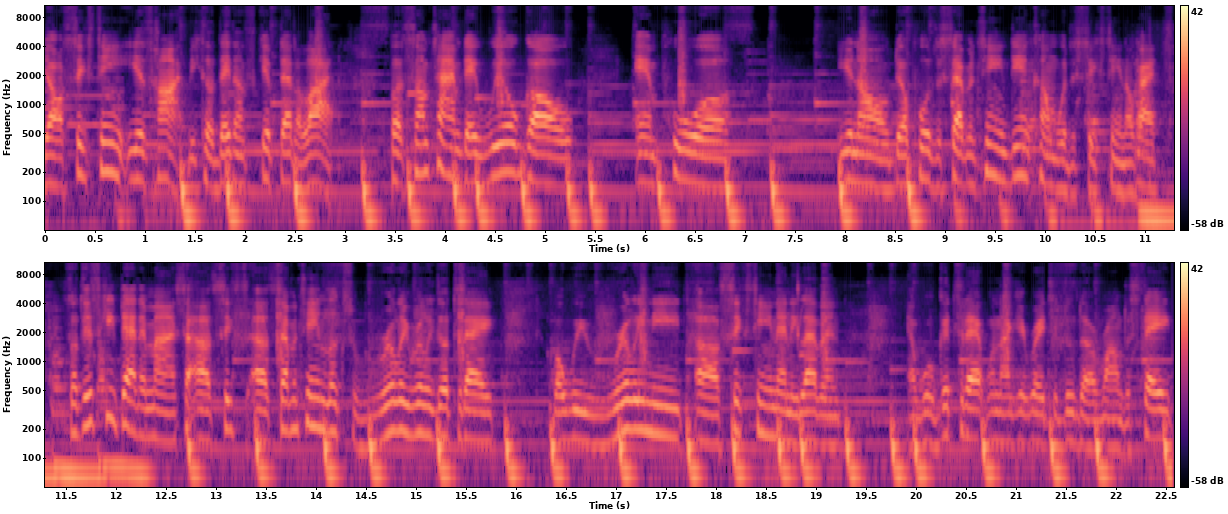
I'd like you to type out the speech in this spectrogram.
y'all, 16 is hot because they don't skip that a lot. But sometimes they will go and pull, you know, they'll pull the 17, then come with the 16, okay? So just keep that in mind. So, uh, six, uh, 17 looks really, really good today. But we really need uh, 16 and 11 and we'll get to that when I get ready to do the around the state.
